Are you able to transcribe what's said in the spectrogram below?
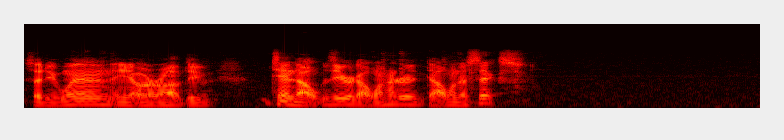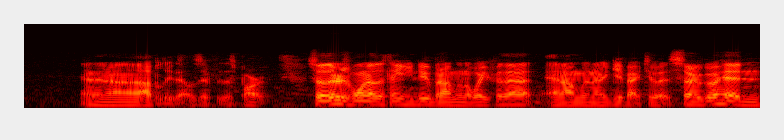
So do when, you know, or uh, do 10.0.100.106 and then uh, I believe that was it for this part. So there's one other thing you can do, but I'm going to wait for that, and I'm going to get back to it. So go ahead and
